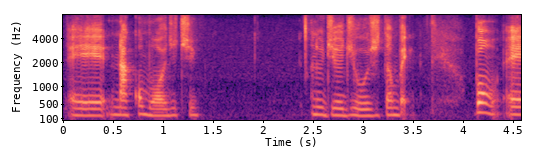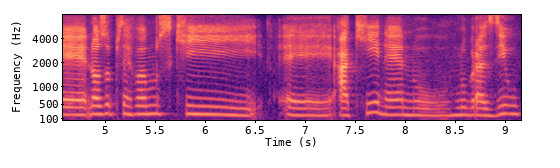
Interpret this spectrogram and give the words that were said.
é, na commodity no dia de hoje também. Bom, é, nós observamos que é, aqui né, no, no Brasil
